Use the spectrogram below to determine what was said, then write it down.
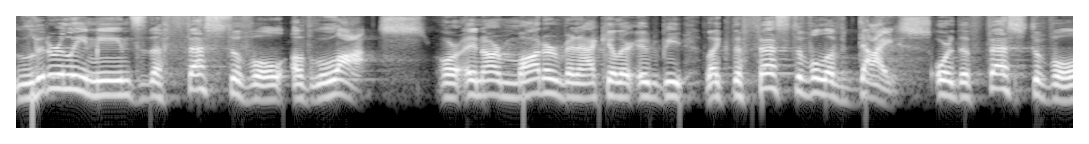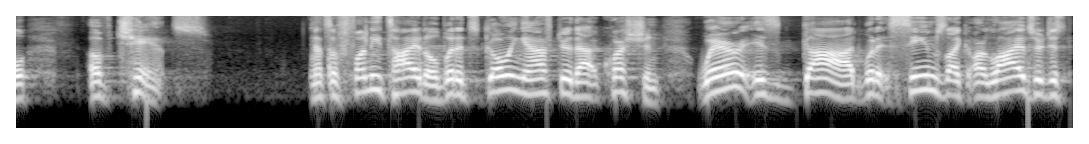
literally means the festival of lots, or in our modern vernacular, it would be like the festival of dice or the festival of chance. That's a funny title, but it's going after that question. Where is God when it seems like our lives are just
